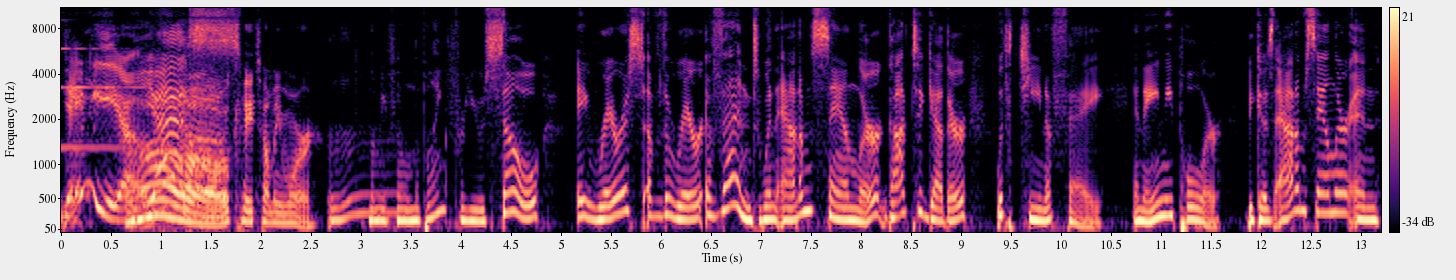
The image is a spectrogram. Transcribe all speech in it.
Yeah. Oh, Yes. okay. Tell me more. Mm. Let me fill in the blank for you. So, a rarest of the rare event when Adam Sandler got together with Tina Fey and Amy Poehler because Adam Sandler and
